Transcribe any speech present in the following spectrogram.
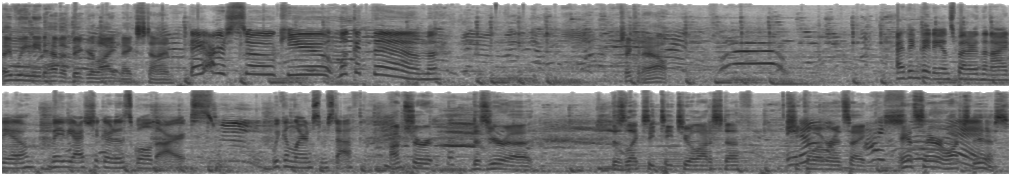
Maybe we need to have a bigger light next time. They are so cute. Look at them. Check it out. I think they dance better than I do. Maybe I should go to the School of the Arts. We can learn some stuff. I'm sure. Does your uh, does Lexi teach you a lot of stuff? She You come know, over and say, Aunt Sarah, watch this.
